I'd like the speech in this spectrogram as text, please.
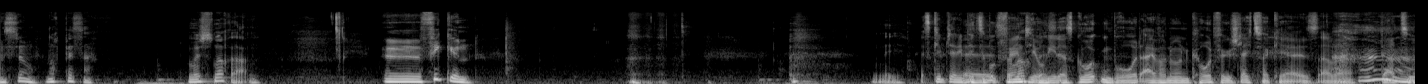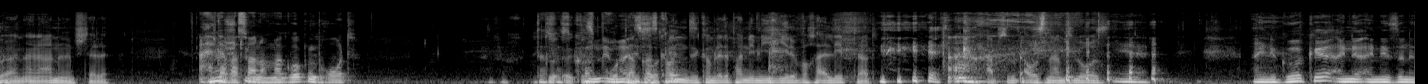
Ach so, noch besser. Möchtest du noch raten? Äh, ficken. nee. Es gibt ja die Pizzabook-Fan-Theorie, äh, dass Gurkenbrot einfach nur ein Code für Geschlechtsverkehr ist, aber Aha. dazu an einer anderen Stelle. Alter, ja, was war nochmal Gurkenbrot? Das, was Con immer das, was Con die komplette Pandemie jede Woche erlebt hat. Absolut ausnahmslos. Yeah. Eine Gurke, eine, eine so eine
